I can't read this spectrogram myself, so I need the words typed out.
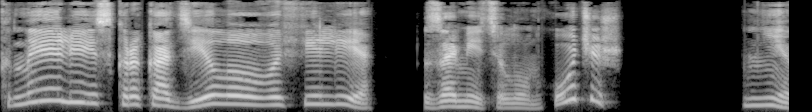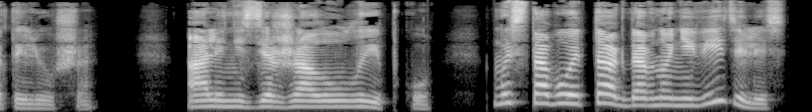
кнели из крокодилового филе», — заметил он. «Хочешь?» «Нет, Илюша». Аля не сдержала улыбку. «Мы с тобой так давно не виделись.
